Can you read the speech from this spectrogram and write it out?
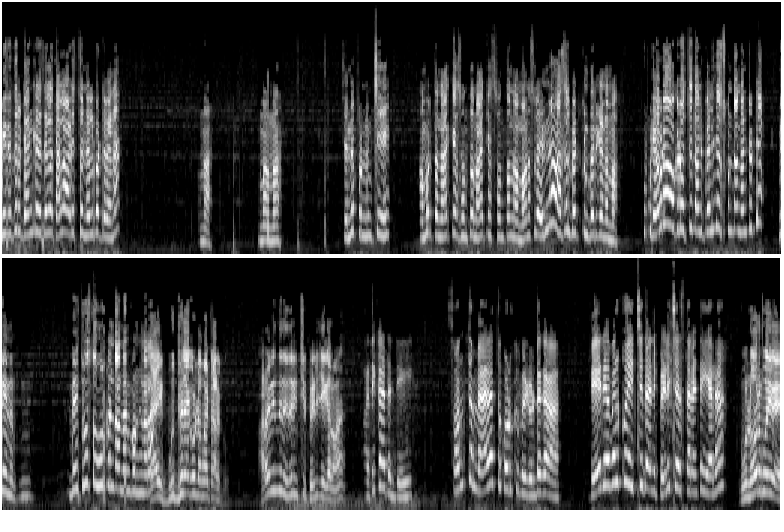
మీరిద్దరు గంగిరెద్దులా తల ఆడిస్తూ నిలబడ్డవేనా? అమ్మా అమ్మా అమ్మా. చిన్నప్పటి నుంచి అమృత నాకే సొంతం నాకే సొంతం నా మనసులో ఎన్నో ఆశలు పెట్టుకుని పెరిగానమ్మా. ఇప్పుడు ఎవడో ఒకడు వచ్చి దాన్ని పెళ్ళి చేసుకుంటాను అంటుంటే నేను నేను చూస్తూ ఊరుకుంటాను అనుకుంటున్నారా? ఏయ్, బుద్ధి లేకుండా మాట్లాడకు. అరవింద్ని ఎదిరించి పెళ్ళి చేయగలమా అది కాదండి. సొంత మేనత్త కొడుకు వీడుండగా వేరెవరికో ఇచ్చి దాన్ని పెళ్ళి చేస్తానంటే ఎలా? నువ్వు నోరు పోయే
